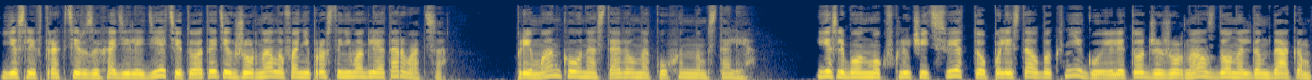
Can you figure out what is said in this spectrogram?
если в трактир заходили дети, то от этих журналов они просто не могли оторваться. Приманку он оставил на кухонном столе. Если бы он мог включить свет, то полистал бы книгу или тот же журнал с Дональдом Даком,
